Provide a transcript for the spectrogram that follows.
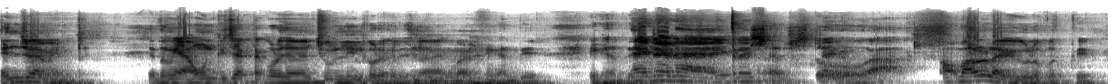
এনজয়মেন্ট তুমি এমন কিছু একটা করে যাবেন চুল নীল করে ফেলেছিলাম একবার এখান দিয়ে এখান থেকে এটা হ্যাঁ তো ভালো লাগে এগুলো করতে।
